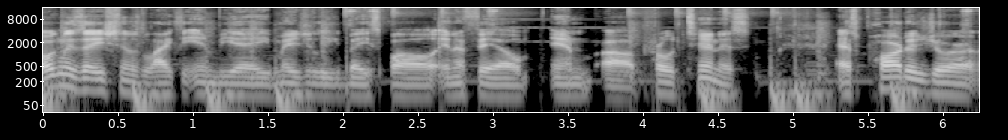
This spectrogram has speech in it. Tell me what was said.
organizations like the NBA, Major League Baseball, NFL, and uh, pro tennis, as part of your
